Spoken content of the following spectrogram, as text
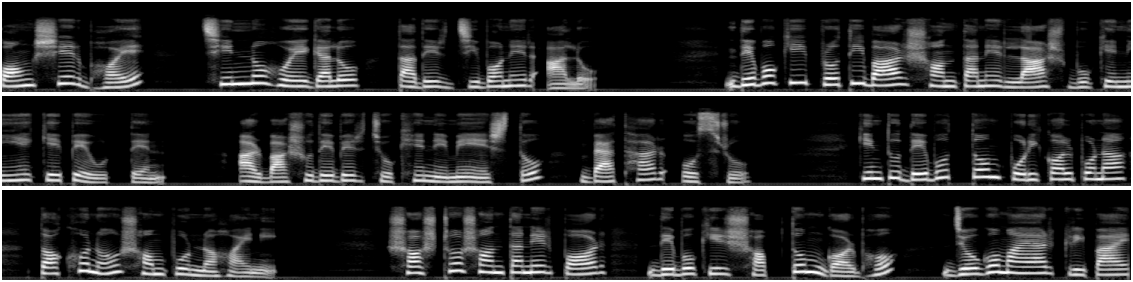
কংসের ভয়ে ছিন্ন হয়ে গেল তাদের জীবনের আলো। দেবকী প্রতিবার সন্তানের লাশ বুকে নিয়ে কেঁপে উঠতেন, আর বাসুদেবের চোখে নেমে আসত ব্যথার অশ্রু। কিন্তু দেবোত্তম পরিকল্পনা তখনও সম্পূর্ণ হয়নি। ষষ্ঠ সন্তানের পর দেবকীর সপ্তম গর্ভ যোগমায়ার কৃপায়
